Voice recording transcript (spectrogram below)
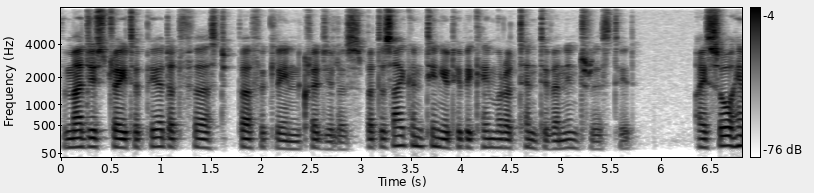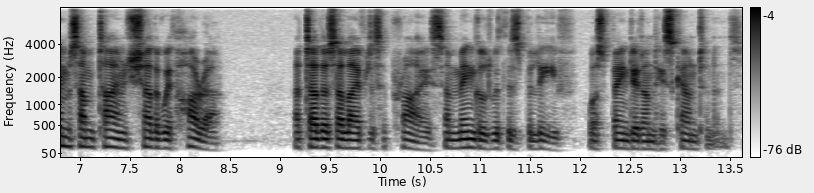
The magistrate appeared at first perfectly incredulous, but as I continued he became more attentive and interested. I saw him sometimes shudder with horror, at others a lively surprise, and mingled with disbelief, was painted on his countenance.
